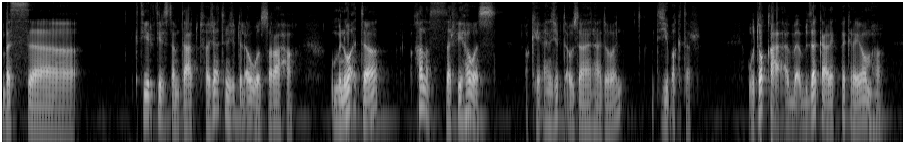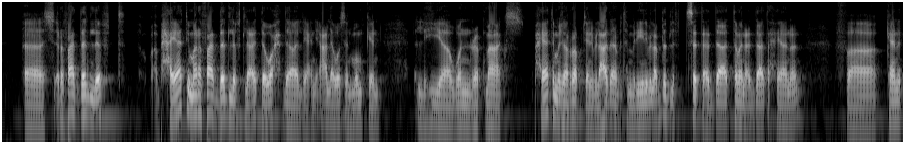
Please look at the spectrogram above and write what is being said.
بس آه كتير كتير استمتعت وتفاجأت إني جبت الأول صراحة. ومن وقتها خلص صار في هوس. okay أنا جبت أوزان هدول بدي أجيب أكتر. وتوقع بتذكر على فكرة يومها. آه رفعت deadlift. بحياتي ما رفعت deadlift لعدة واحدة يعني أعلى وزن ممكن اللي هي 1 rep max بحياتي ما جربت يعني بالعادة أنا بتمريني بلعب deadlift ست عدات ثمان عدات أحيانا. فكانت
